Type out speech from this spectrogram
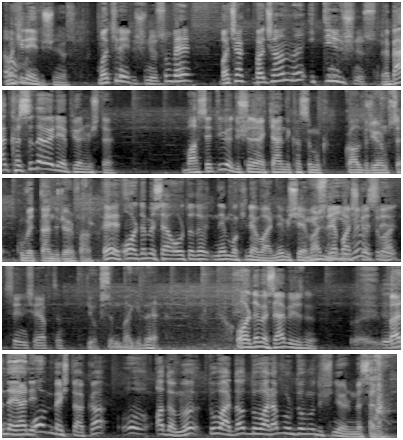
tamam mı? Makineyi düşünüyorsun. Makineyi düşünüyorsun ve bacak bacağınla ittiğini düşünüyorsun. Ve ben kası da öyle yapıyorum işte. Bahsettiğim ya düşünerek kendi kasımı kaldırıyorum, kuvvetlendiriyorum falan. Evet. Orada mesela ortada ne makine var ne bir şey var ne mi başkası senin, var. senin şey yaptın. Yoksun ba gibi. Orada mesela birisini Ben de yani 15 dakika o adamı duvardan duvara vurduğumu düşünüyorum mesela.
